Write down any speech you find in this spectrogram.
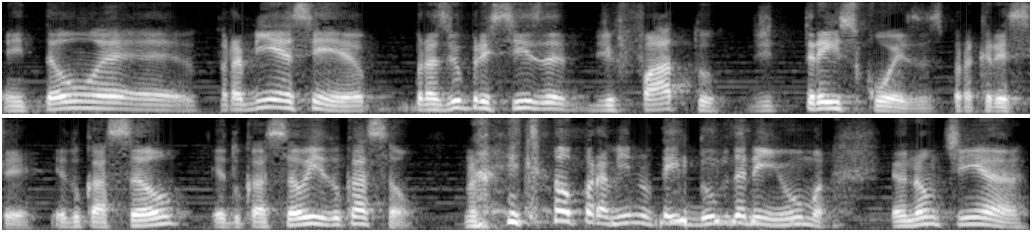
Então, é, para mim, é assim, o Brasil precisa, de fato, de três coisas para crescer: educação, educação e educação. Então, para mim, não tem dúvida nenhuma. Eu não tinha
